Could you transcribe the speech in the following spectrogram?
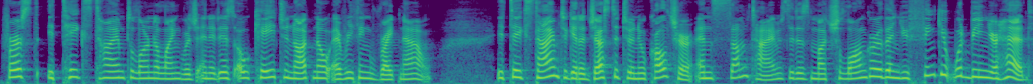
First, it takes time to learn a language, and it is okay to not know everything right now. It takes time to get adjusted to a new culture, and sometimes it is much longer than you think it would be in your head.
